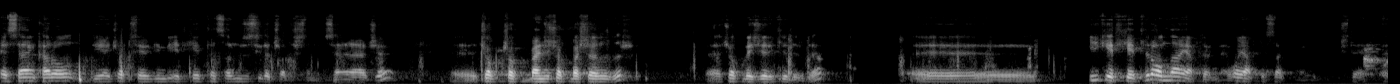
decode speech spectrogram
Esen Karol diye çok sevdiğim bir etiket tasarımcısıyla çalıştım senelerce. E, çok çok bence çok başarılıdır. E, çok beceriklidir de. E, ilk etiketleri ondan yaptı. O yaptı işte e,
